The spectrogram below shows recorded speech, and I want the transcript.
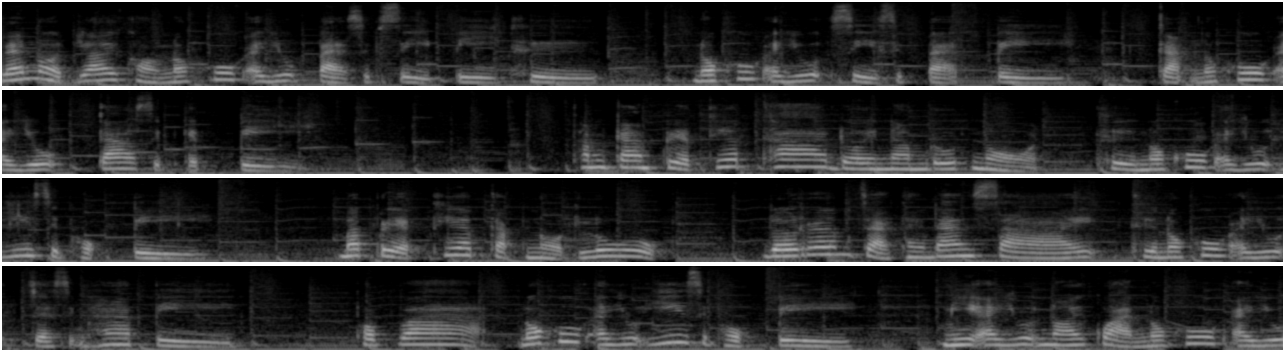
และหนวดย่อยของนกฮูกอายุ 84 ปีคือนกฮูกอายุ 48 ปี กับนกฮูกอายุ 91 ปีทำการเปรียบเทียบค่าโดยนำรูทโนด คือนกฮูกอายุ 26 ปี มาเปรียบเทียบกับโหนดลูก โดยเริ่มจากทางด้านซ้าย คือนกฮูกอายุ 75 ปี พบว่านกฮูกอายุ 26 ปี มีอายุน้อยกว่านกฮูกอายุ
